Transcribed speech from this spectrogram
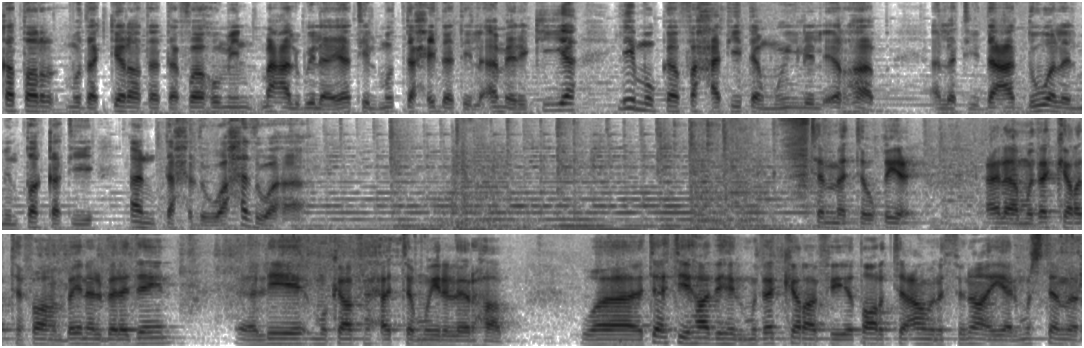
قطر مذكرة تفاهم مع الولايات المتحدة الأمريكية لمكافحة تمويل الإرهاب التي دعت دول المنطقة أن تحذو حذوها. تم التوقيع. على مذكرة تفاهم بين البلدين آه، لمكافحة تمويل الإرهاب. وتأتي هذه المذكرة في إطار التعاون الثنائي المستمر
